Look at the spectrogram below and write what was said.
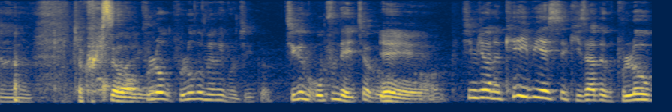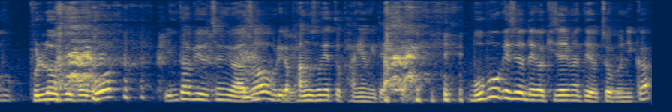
음. 적고 어, 있어가지고 블로그 블로그명이 뭐지? 그 지금 오픈돼 있죠? 그거? 예, 예, 예. 어, 심지어는 KBS 기사도 그 블로그 블로그 보고 인터뷰 요청이 와서 우리가 네. 방송에 또 방영이 됐죠. 모복에서 내가 기자님한테 여쭤보니까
